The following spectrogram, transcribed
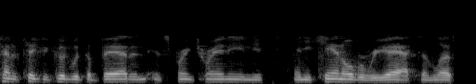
kind of take the good with the bad in, in spring training, and you and you can't overreact unless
